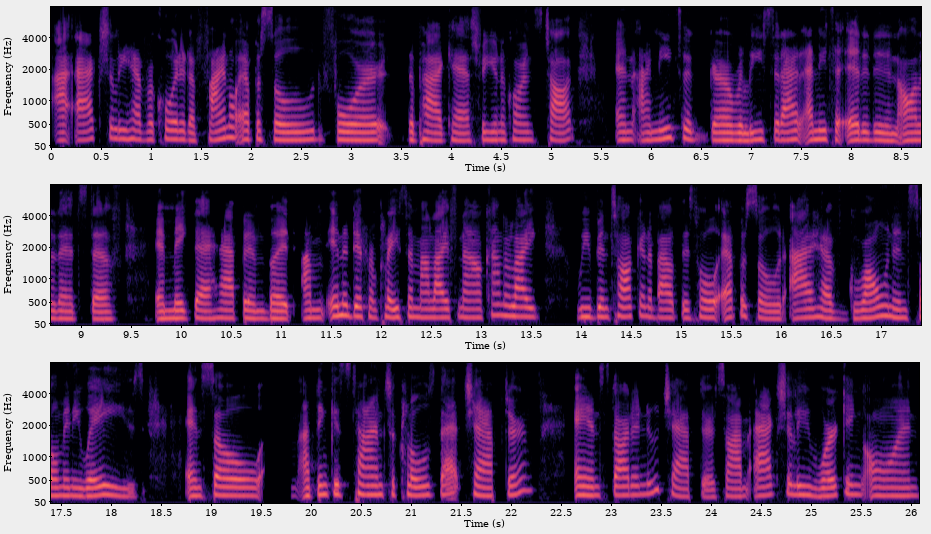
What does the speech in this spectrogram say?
I actually have recorded a final episode for the podcast for Unicorns Talk, and I need to girl release it. I, I need to edit it and all of that stuff and make that happen. But I'm in a different place in my life now, kind of like we've been talking about this whole episode. I have grown in so many ways. And so mm, I think it's time to close that chapter and start a new chapter. So I'm actually working on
